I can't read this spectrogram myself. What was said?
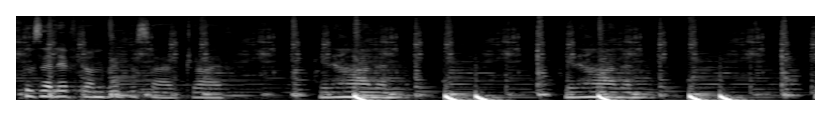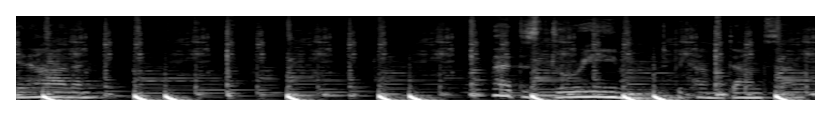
Because I lived on Riverside Drive in Harlem, in Harlem, in Harlem. I had this dream to become a dancer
